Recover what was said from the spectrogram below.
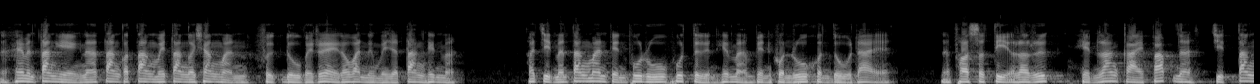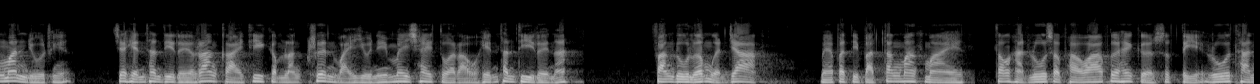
นะให้มันตั้งเองนะ ตั้งก็ตั้งไม่ตั้งก็ช่างมัน ฝึกดูไปเรื่อยแล้ววันหนึ่งมันจะตั้งขึ้นมาพอจิตมันตั้งมั่นเป็นผู้รู้ผู้ตื่นขึ้นมาเป็นคนรู้คนดูได้นะพอสติระลึกเห็นร่างกายปั๊บนะจิตตั้งมั่นอยู่อย่างเงี้ยจะเห็นทันทีเลยร่างกายที่กำลังเคลื่อนไหวอยู่นี้ไม่ใช่ตัวเราเห็นทันทีเลยนะ ฟังดูแล้วเหมือนยากแม้ปฏิบัติตั้งมากมาย ต้องหัดรู้สภาวะเพื่อให้เกิดสติ รู้ทัน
